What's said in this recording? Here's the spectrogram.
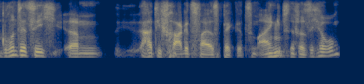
grundsätzlich ähm, hat die Frage zwei Aspekte. Zum einen mhm. gibt es eine Versicherung,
